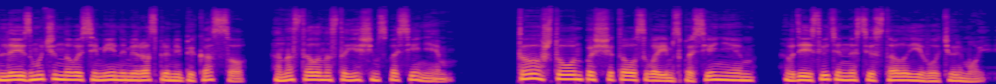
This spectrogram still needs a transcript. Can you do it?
Для измученного семейными распрями Пикассо она стала настоящим спасением. То, что он посчитал своим спасением, в действительности стало его тюрьмой.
